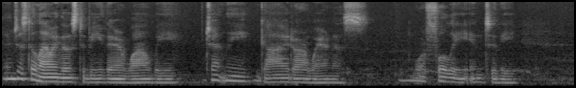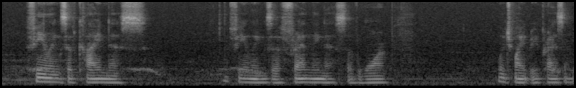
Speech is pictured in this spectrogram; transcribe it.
And just allowing those to be there while we gently guide our awareness more fully into the feelings of kindness, the feelings of friendliness, of warmth, which might be present.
